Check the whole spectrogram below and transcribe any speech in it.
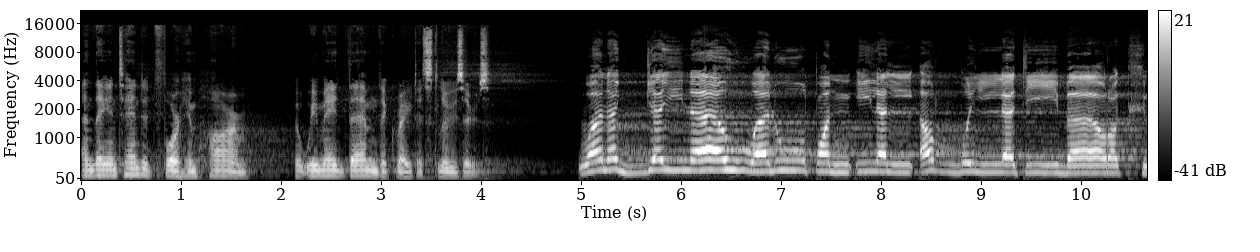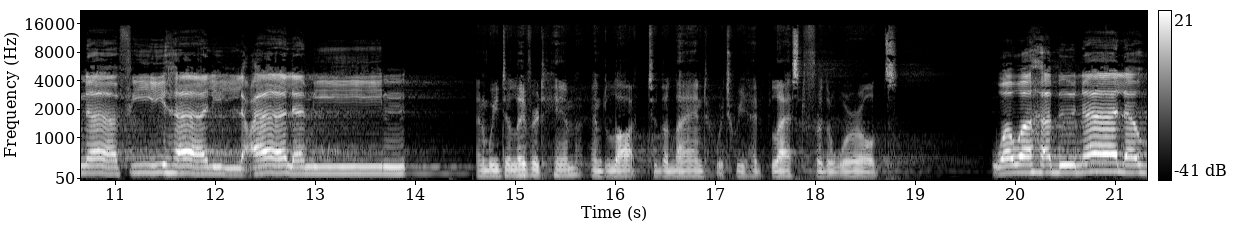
And they intended for him harm, but we made them the greatest losers. ونجيناه ولوطا إلى الأرض التي باركنا فيها للعالمين And we delivered him and Lot to the land which we had blessed for the worlds. ووهبنا له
